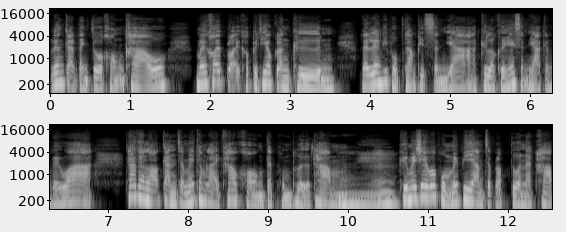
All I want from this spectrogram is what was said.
เรื่องการแต่งตัวของเขา ไม่ค่อยปล่อยเขาไปเที่ยวกลางคืน และเรื่องที่ผมทำผิดสัญญา คือเราเคยให้สัญญากันไปว่า ถ้าทะเลาะกันจะไม่ทำลายข้าวของ แต่ผมเผลอทำอืมคือไม่ใช่ว่าผมไม่พยายามจะปรับตัวนะครับ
